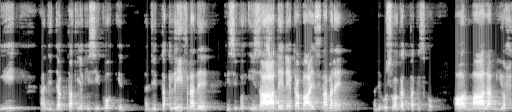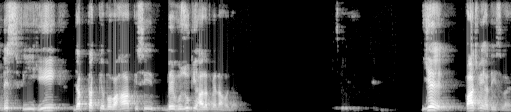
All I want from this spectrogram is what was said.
ہی ہاں جی جب تک یہ کسی کو ہاں جی تکلیف نہ دے کسی کو ایزا دینے کا باعث نہ بنے۔ ہاں جی اس وقت تک اس کو۔ اور معلم یحدث فی ہی جب تک کہ وہ وہاں کسی بے وضو کی حالت میں نہ ہو جائے۔ یہ پانچویں حدیث لائے۔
